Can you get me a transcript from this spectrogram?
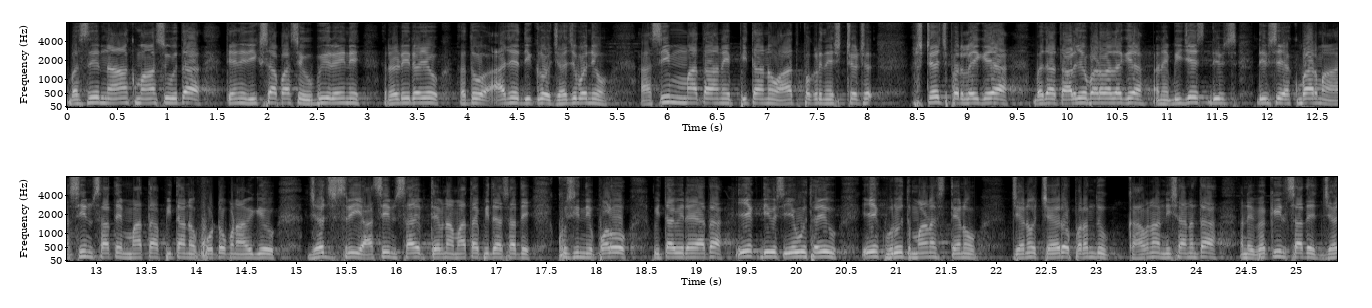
બસીરના આંખમાં આંસુ હતા. તેની રિક્ષા પાસે ઊભી રહીને રડી રહ્યો હતો. આજે દીકરો જજ બન્યો. હાસીમ માતા અને પિતાનો હાથ પકડીને સ્ટેજ પર લઈ ગયા. બધા તાળીઓ પાડવા લાગ્યા અને બીજે દિવસે અખબારમાં હાસીમ સાથે માતા પિતાનો ફોટો પણ આવી ગયો. જજ શ્રી હાસીમ સાહેબ તેમના માતા પિતા સાથે ખુશીની પળો વિતાવી રહ્યા હતા. એક દિવસ એવું થયું, એક વૃદ્ધ માણસ તેનો, જેનો ચહેરો પરંતુ ઘાવના નિશાન હતા અને વકીલ સાથે જજ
